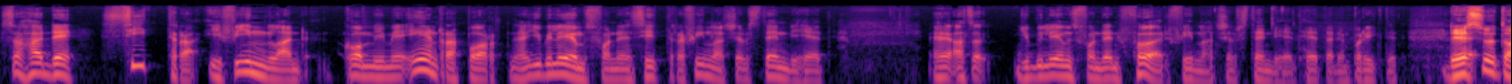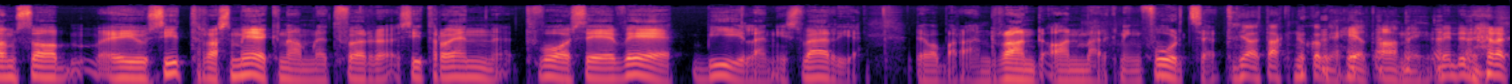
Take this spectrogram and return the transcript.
så hade Sitra i Finland kommit med en rapport, den här jubileumsfonden Sitra, Finlands självständighet, alltså jubileumsfonden för Finlands självständighet heter den på riktigt. Dessutom så är ju Citra smeknamnet för Citroën 2CV-bilen i Sverige. Det var bara en randanmärkning, fortsätt. Ja tack, nu kom jag helt av mig. Men det, där,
